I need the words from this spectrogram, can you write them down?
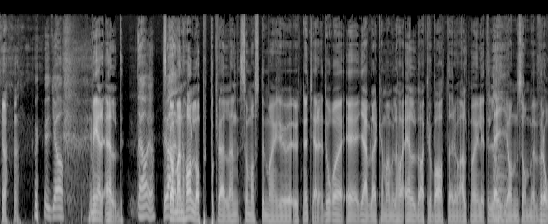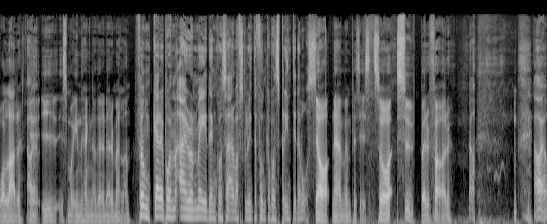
Ja. ja. Mer eld. Ja, ja. Ska var- man ha lopp på kvällen så måste man ju utnyttja det. Då eh, jävlar kan man väl ha eld och akrobater och allt möjligt. Lejon som vrålar ja. eh, i, i små inhägnader däremellan. Funkar det på en Iron Maiden-konsert, varför skulle det inte funka på en sprint i Davos? Ja, nej men precis. Så super för. Ja, ja.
